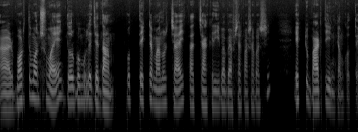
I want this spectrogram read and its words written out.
আর বর্তমান সময়ে দ্রব্যমূল্যের যে দাম, প্রত্যেকটা মানুষ চায় তার চাকরি বা ব্যবসার পাশাপাশি একটু বাড়তি ইনকাম করতে।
